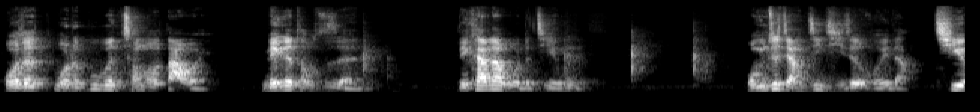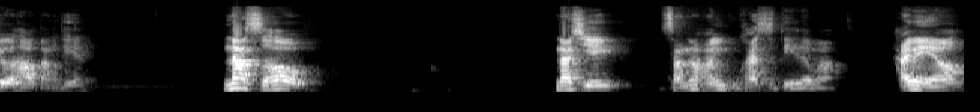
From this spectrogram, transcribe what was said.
我的我的部分从头到尾，每个投资人，你看到我的节目，我们就讲近期这个回答，七月二号当天，那时候那些散装航运股开始跌了吗？还没有。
